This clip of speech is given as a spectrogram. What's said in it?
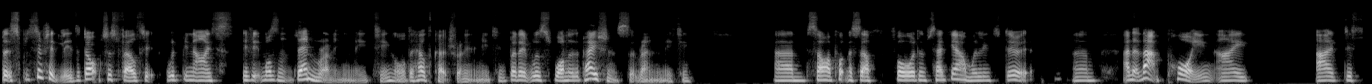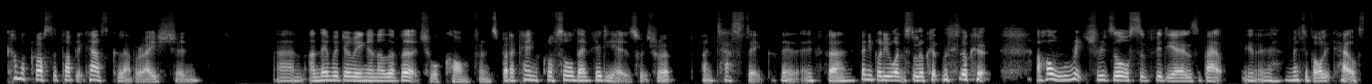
But specifically, the doctors felt it would be nice if it wasn't them running the meeting or the health coach running the meeting, but it was one of the patients that ran the meeting. Um, so I put myself forward and said, yeah, I'm willing to do it. Um, and at that point, I, I just come across the public health collaboration, um, and they were doing another virtual conference, but I came across all their videos, which were fantastic. If, uh, if anybody wants to look at look at a whole rich resource of videos about you know metabolic health,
